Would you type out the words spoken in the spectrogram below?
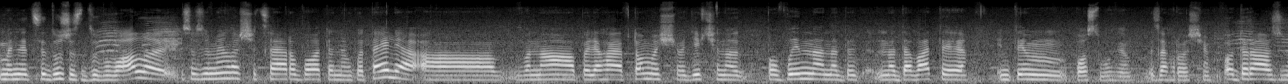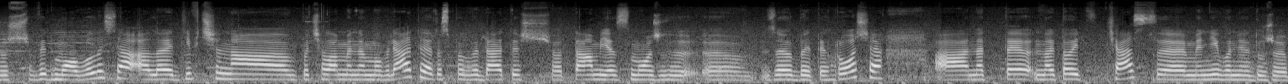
Мене це дуже здивувало. Зрозуміло, що це робота не в готелі, а вона полягає в тому, що дівчина повинна нада- надавати інтим послуги за гроші. Одразу ж відмовилася, але дівчина почала мене мовляти, розповідати, що там я зможу е, заробити гроші. А на те на той час е, мені вони дуже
